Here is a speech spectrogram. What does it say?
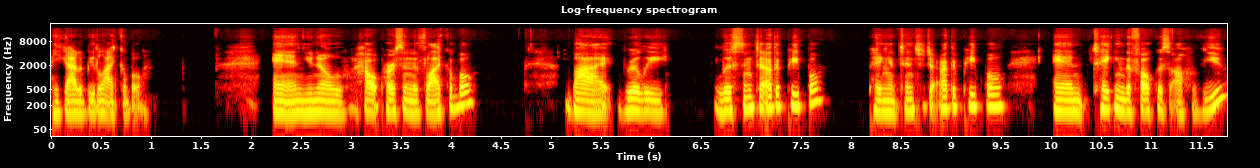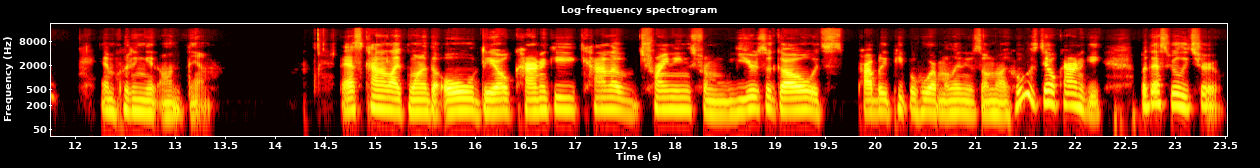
you got to be likable. And you know how a person is likable? By really listening to other people, paying attention to other people, and taking the focus off of you and putting it on them. That's kind of like one of the old Dale Carnegie kind of trainings from years ago. It's probably people who are millennials. I'm like, who is Dale Carnegie? But that's really true.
